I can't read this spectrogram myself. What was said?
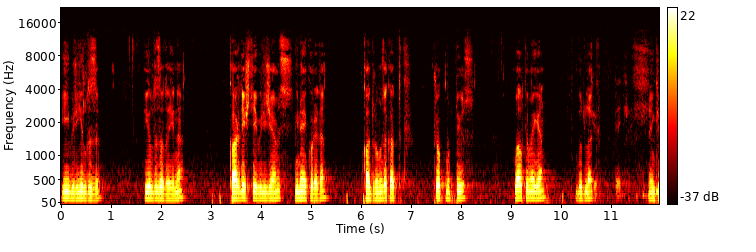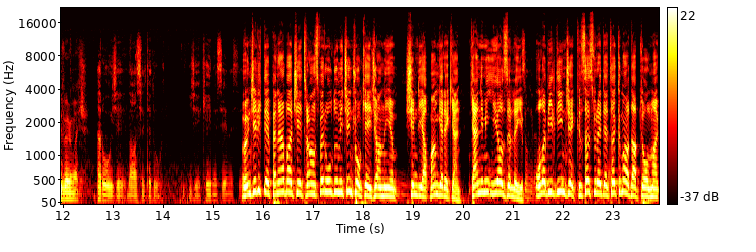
iyi bir yıldızı. Yıldız adayına kardeş diyebileceğimiz Güney Kore'den kadromuza kattık. Çok mutluyuz. Welcome again. Good luck. Thank you. Thank you very much. 로 이제 나왔을 때도 이제 개인 SNS에 Öncelikle Fenerbahçe'ye transfer olduğum için çok heyecanlıyım. Şimdi yapmam gereken kendimi iyi hazırlayıp olabildiğince kısa sürede takıma adapte olmak,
